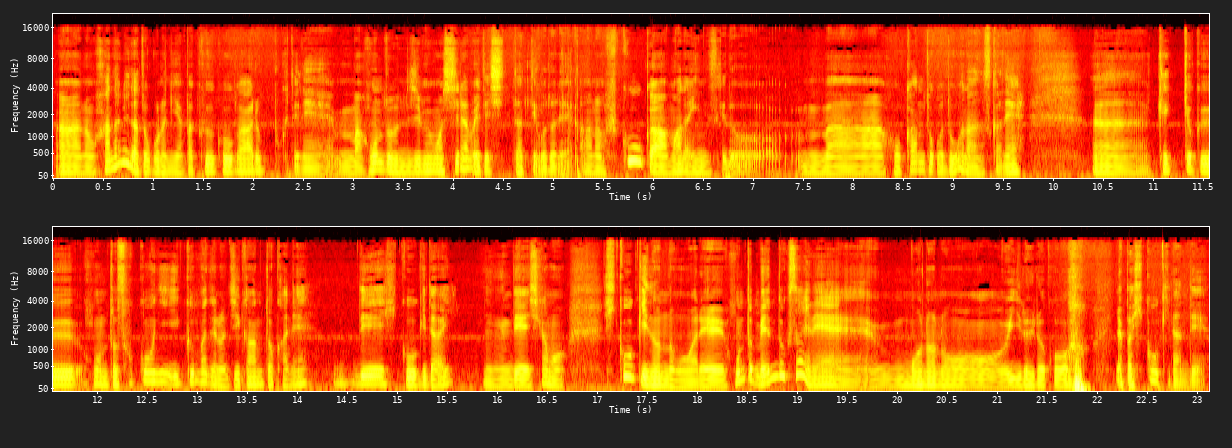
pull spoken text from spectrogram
あの、離れたところにやっぱ空港があるっぽくてね、まあ本当自分も調べて知ったっていうことで、あの、福岡はまだいいんですけど、まあ、他のとこどうなんですかね。うん、結局、ほんとそこに行くまでの時間とかね、で、飛行機代うん、で、しかも、飛行機乗るのもあれ、ほんとめんどくさいね。ものの、いろいろこう、やっぱ飛行機なんで、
